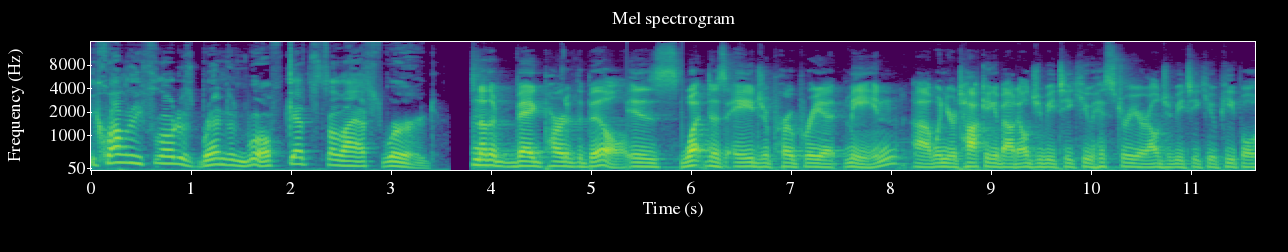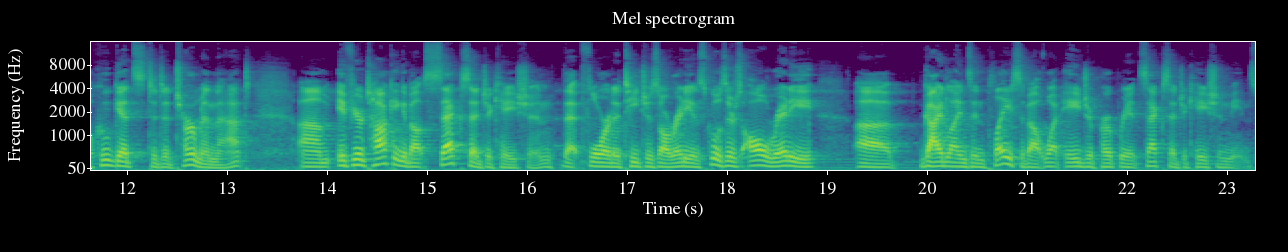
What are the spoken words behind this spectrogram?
Equality Florida's Brandon Wolf gets the last word. Another vague part of the bill is what does age appropriate mean uh, when you're talking about LGBTQ history or LGBTQ people? Who gets to determine that? Um, if you're talking about sex education that Florida teaches already in schools, there's already uh, guidelines in place about what age appropriate sex education means.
